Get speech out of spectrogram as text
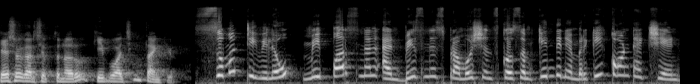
కేశవ్ గారు చెప్తున్నారు. Keep watching thank you Suman టీవీలో మీ పర్సనల్ అండ్ బిజినెస్ ప్రమోషన్స్ కోసం కింది నెంబర్కి కాంటాక్ట్ చేయండి.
